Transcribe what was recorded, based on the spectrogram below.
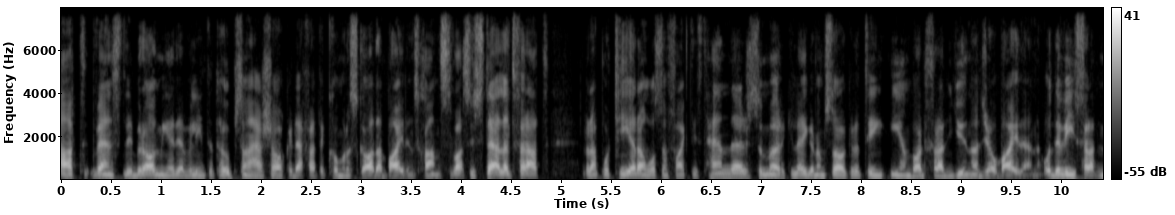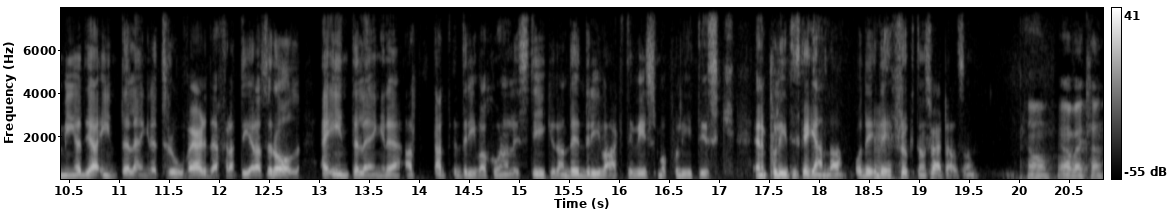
att vänsterliberal media vill inte ta upp sådana här saker därför att det kommer att skada Bidens chanser. Så istället för att rapportera om vad som faktiskt händer så mörklägger de saker och ting enbart för att gynna Joe Biden. Och det visar att media inte längre är trovärdig därför att deras roll är inte längre att, att driva journalistik utan det är att driva aktivism och politisk, en politisk agenda. Och det, mm. det är fruktansvärt alltså. Ja, ja, verkligen.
